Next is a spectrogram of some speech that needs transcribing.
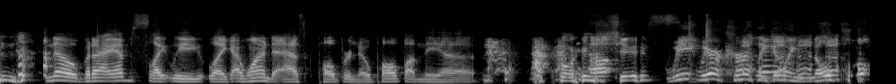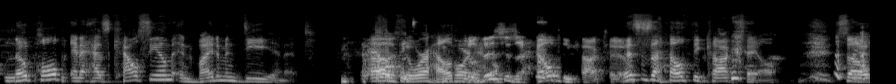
no, but I am slightly like I wanted to ask pulp or no pulp on the uh orange Uh, juice. We we are currently going no pulp, no pulp, and it has calcium and vitamin D in it. oh, so we're healthy. So this is a healthy cocktail. This is a healthy cocktail. So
